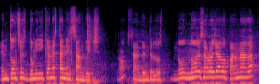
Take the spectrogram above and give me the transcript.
Entonces, Dominicana está en el sándwich, ¿no? Están de entre los no, no desarrollados para nada,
